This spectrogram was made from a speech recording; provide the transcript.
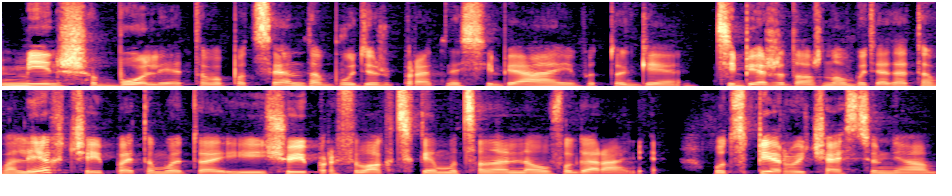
меньше боли этого пациента будешь брать на себя, и в итоге тебе же должно быть от этого легче, и поэтому это еще и профилактика эмоционального выгорания. Вот с первой части у меня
